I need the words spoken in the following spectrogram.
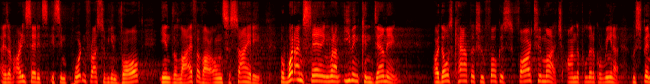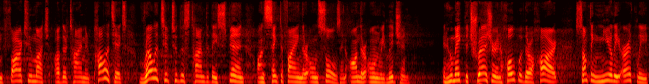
as I've already said, it's, it's important for us to be involved in the life of our own society. But what I'm saying, what I'm even condemning, are those Catholics who focus far too much on the political arena, who spend far too much of their time in politics relative to this time that they spend on sanctifying their own souls and on their own religion, and who make the treasure and hope of their heart something merely earthly,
